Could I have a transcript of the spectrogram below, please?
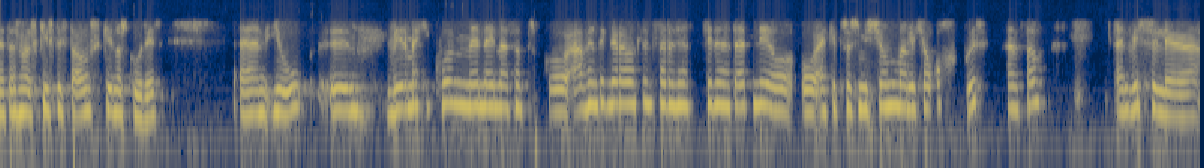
þetta svona skiptist á skinn og skúrir. En jú, um, við erum ekki komið með neina sko, afhendingar á allin fyrir þetta efni og, og ekkert svo sem í sjónmáli hjá okkur en þá. En vissulega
